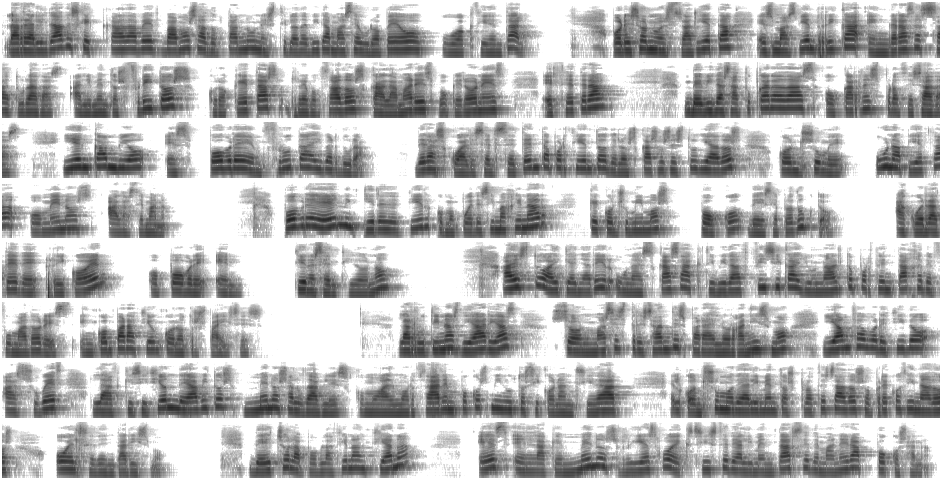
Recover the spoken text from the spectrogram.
La realidad es que cada vez vamos adoptando un estilo de vida más europeo u occidental. Por eso nuestra dieta es más bien rica en grasas saturadas, alimentos fritos, croquetas, rebozados, calamares, boquerones, etc., bebidas azucaradas o carnes procesadas, y en cambio es pobre en fruta y verdura, de las cuales el 70% de los casos estudiados consume una pieza o menos a la semana. Pobre en quiere decir, como puedes imaginar, que consumimos poco de ese producto. Acuérdate de rico en o pobre en. Tiene sentido, ¿no? A esto hay que añadir una escasa actividad física y un alto porcentaje de fumadores en comparación con otros países. Las rutinas diarias son más estresantes para el organismo y han favorecido a su vez la adquisición de hábitos menos saludables, como almorzar en pocos minutos y con ansiedad, el consumo de alimentos procesados o precocinados o el sedentarismo. De hecho, la población anciana es en la que menos riesgo existe de alimentarse de manera poco sana,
